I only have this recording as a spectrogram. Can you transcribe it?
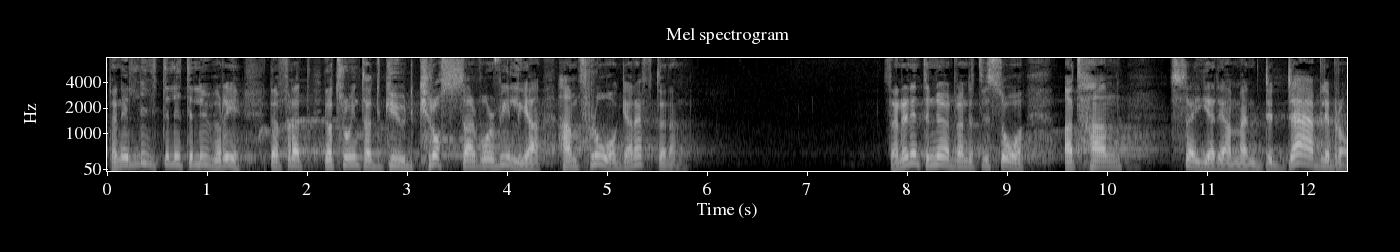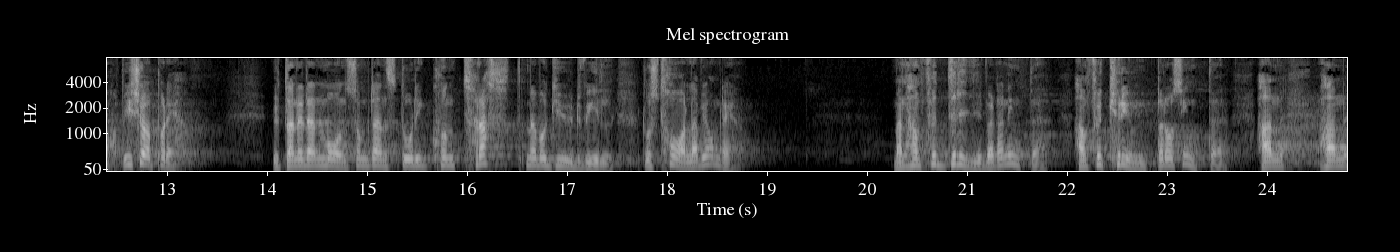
den är lite, lite lurig, därför att jag tror inte att Gud krossar vår vilja, han frågar efter den. Sen är det inte nödvändigtvis så att han säger ja, men det där blir bra, vi kör på det. Utan i den mån som den står i kontrast med vad Gud vill, då talar vi om det. Men han fördriver den inte, han förkrymper oss inte, han, han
